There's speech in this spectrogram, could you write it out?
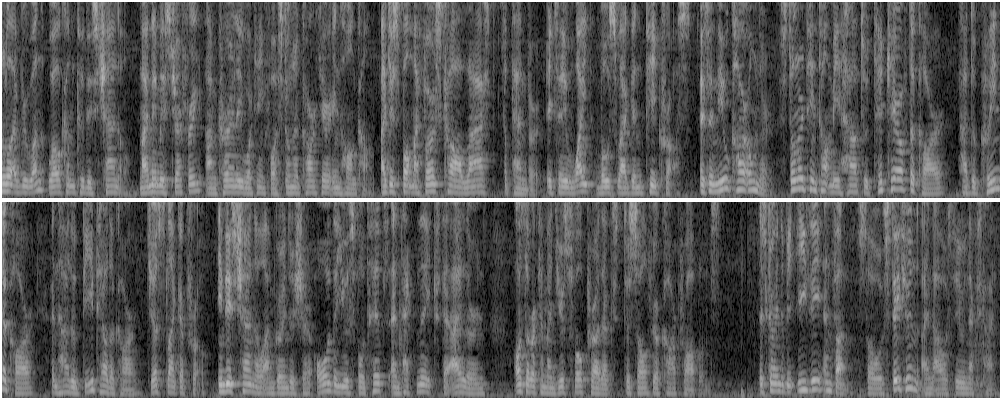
Hello everyone, welcome to this channel. My name is Jeffrey. I'm currently working for Stoner Car Care in Hong Kong. I just bought my first car last September. It's a white Volkswagen T-Cross. As a new car owner, Stoner team taught me how to take care of the car, how to clean the car, and how to detail the car just like a pro. In this channel, I'm going to share all the useful tips and techniques that I learned, also recommend useful products to solve your car problems. It's going to be easy and fun, so stay tuned and I will see you next time.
